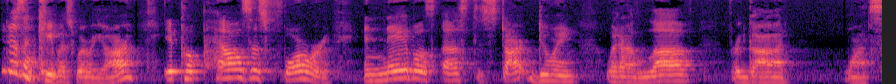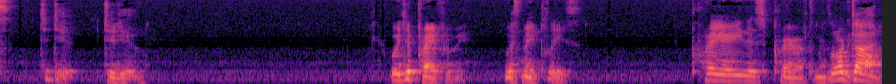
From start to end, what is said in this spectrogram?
It doesn't keep us where we are, it propels us forward, enables us to start doing what our love for God wants to do to do. Would you pray for me, with me, please? Pray this prayer after me. Lord God,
